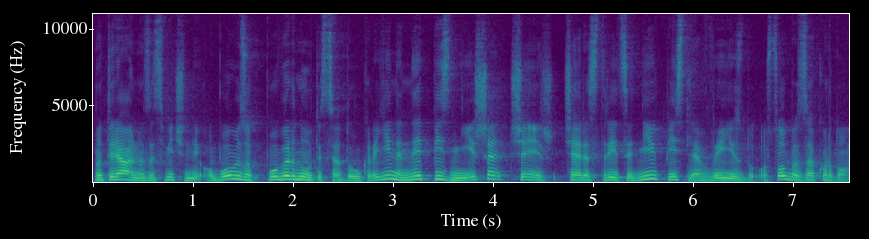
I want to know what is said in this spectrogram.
нотаріально засвідчений обов'язок повернутися до України не пізніше через 30 днів після виїзду особи за кордон,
